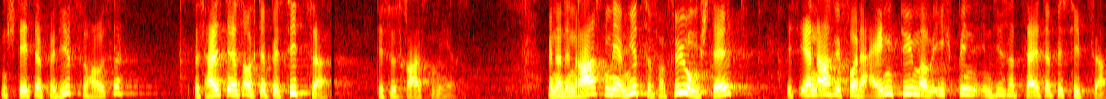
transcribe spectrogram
Und steht er bei dir zu Hause? Das heißt, er ist auch der Besitzer dieses Rasenmähers. Wenn er den Rasenmäher mir zur Verfügung stellt, ist er nach wie vor der Eigentümer, aber ich bin in dieser Zeit der Besitzer.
